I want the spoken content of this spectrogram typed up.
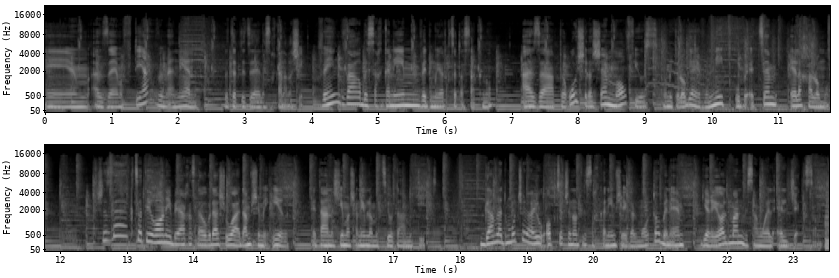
אמ, אז זה מפתיע ומעניין לתת את זה לשחקן הראשי. ואם כבר בשחקנים ודמויות קצת עסקנו, אז הפירוש של השם מורפיוס במיתולוגיה היוונית הוא בעצם אל החלומות. שזה קצת אירוני ביחס לעובדה שהוא האדם שמאיר את האנשים השונים למציאות האמיתית. גם לדמות שלו היו אופציות שונות לשחקנים שיגלמו אותו, ביניהם גרי אולדמן וסמואל אל ג'קסון.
